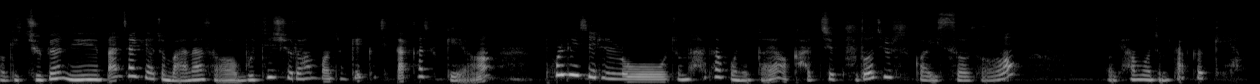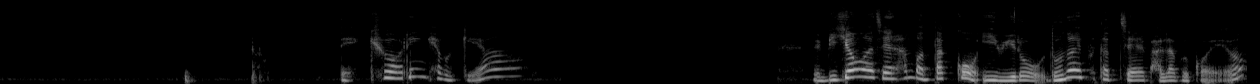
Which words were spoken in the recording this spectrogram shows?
여기 주변은 반짝이가 좀 많아서 물티슈로 한번 좀 깨끗이 닦아줄게요. 폴리젤로 좀 하다 보니까요. 같이 굳어질 수가 있어서 여기 한번 좀 닦을게요. 네, 큐어링 해볼게요. 네, 미경화 젤 한번 닦고 이 위로 노나이프 탑 젤 발라볼 거예요.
